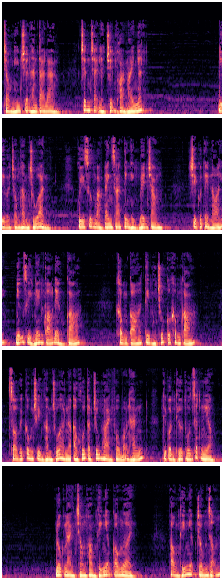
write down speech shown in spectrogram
Trong những chuyện hắn ta làm Chân chạy là chuyện thoải mái nhất. Đi vào trong hầm trú ẩn Quý Sương Bảo đánh giá tình hình bên trong. Chỉ có thể nói Những gì nên có đều có. Không có thì một chút cũng không có So với công trình hầm trú ẩn ở khu tập trung hoài phổ bọn hắn, Thì còn thiếu thốn rất nhiều. Lúc này trong phòng thí nghiệm có người. Phòng thí nghiệm trống rỗng,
